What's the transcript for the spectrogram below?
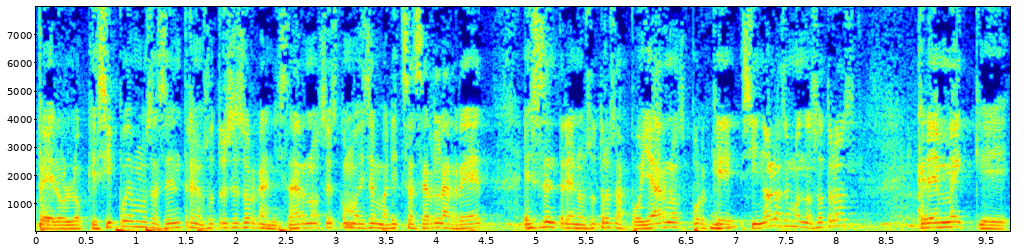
Pero lo que sí podemos hacer entre nosotros es organizarnos, es como dice Maritza, hacer la red, es entre nosotros apoyarnos, porque si no lo hacemos nosotros, créeme que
